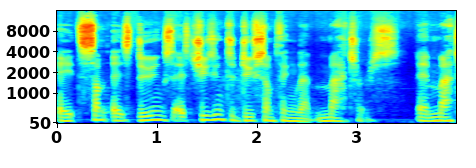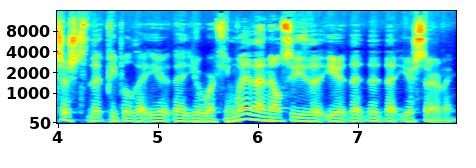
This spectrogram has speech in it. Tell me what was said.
it's some it's doing it's choosing to do something that matters. It matters to the people that you that you're working with, and also that you that, that, that you're serving.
